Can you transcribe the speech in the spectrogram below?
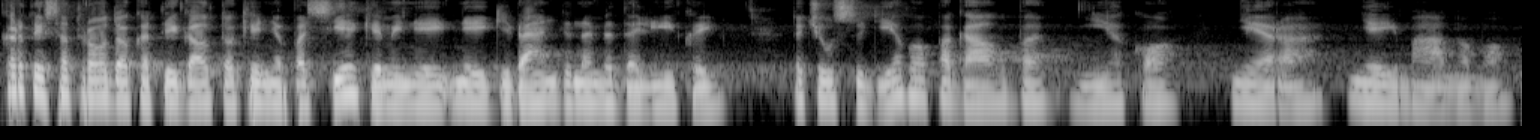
Kartais atrodo, kad tai gal tokie nepasiekiami, neįgyvendinami dalykai, tačiau su Dievo pagalba nieko nėra neįmanomo.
